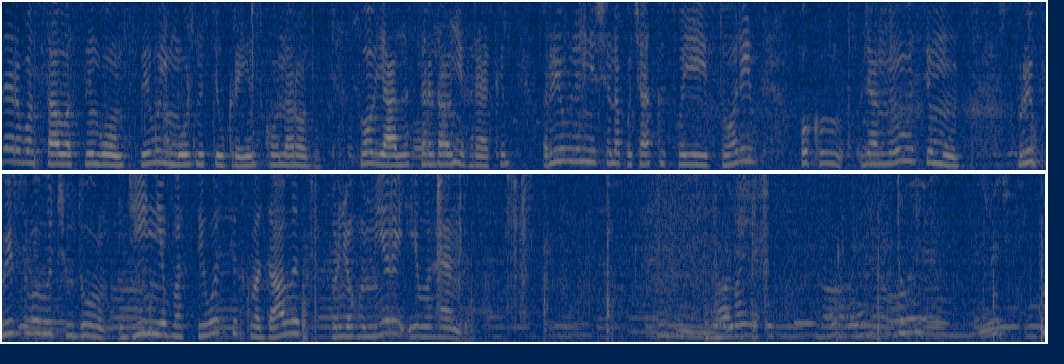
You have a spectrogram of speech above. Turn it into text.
Дерево стало символом сили і мужності українського народу. Слов'яни, стародавні греки, римляні ще на початку своєї історії поклянились йому, приписували чудодійні властивості, складали про нього міри і легенди. Слідуюча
